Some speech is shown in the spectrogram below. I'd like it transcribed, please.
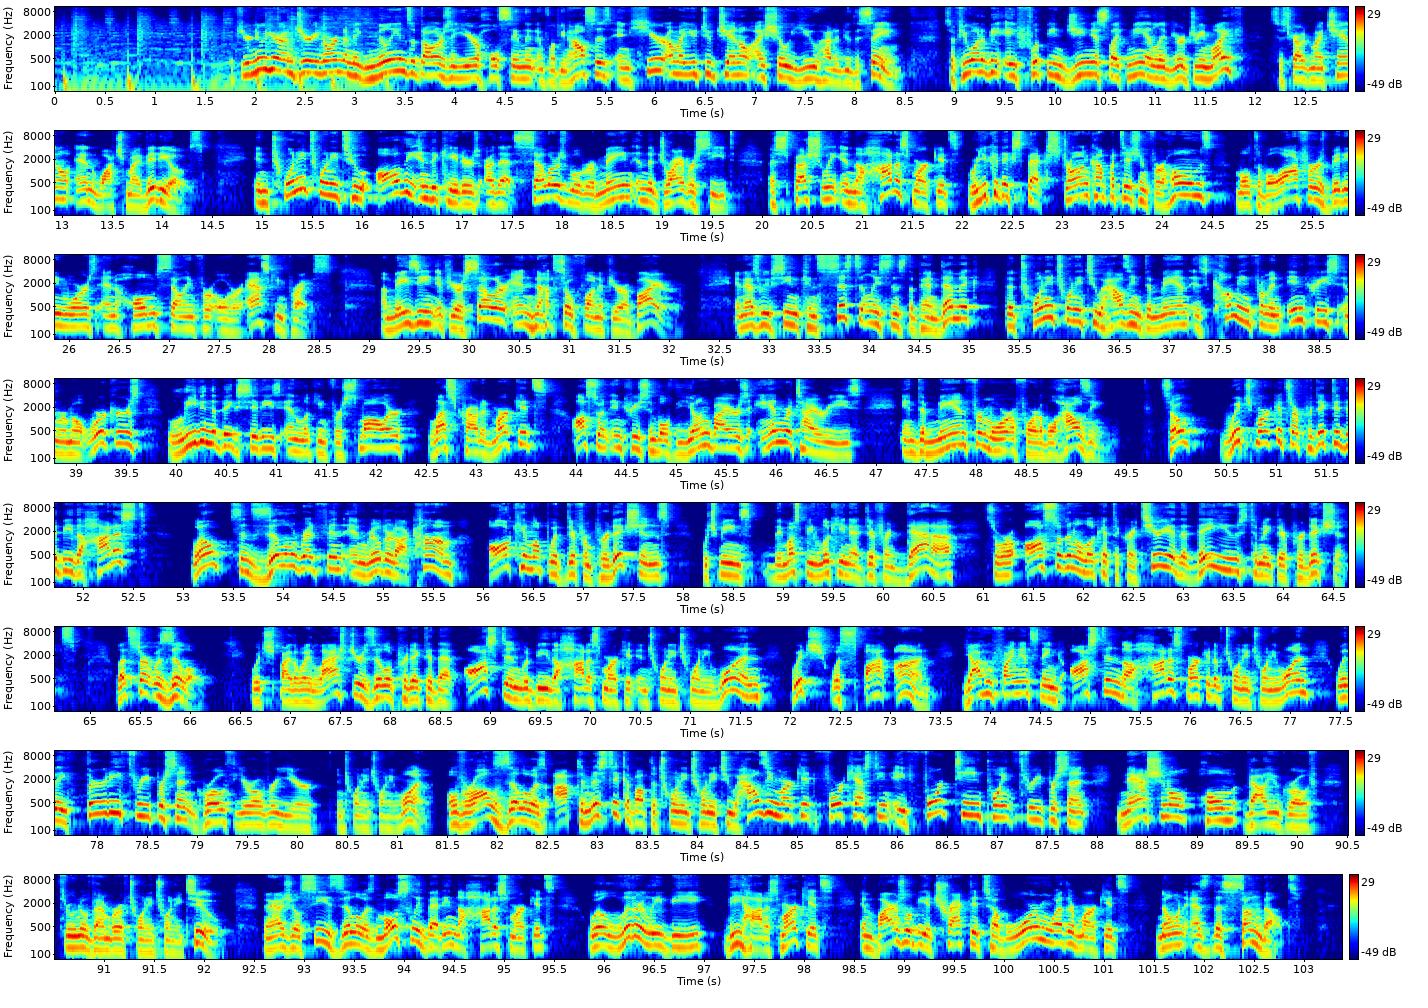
If you're new here, I'm Jerry Norton. I make millions of dollars a year wholesaling and flipping houses, and here on my YouTube channel, I show you how to do the same. So if you want to be a flipping genius like me and live your dream life, subscribe to my channel and watch my videos. In 2022, all the indicators are that sellers will remain in the driver's seat especially in the hottest markets where you can expect strong competition for homes, multiple offers, bidding wars, and homes selling for over asking price. Amazing if you're a seller and not so fun if you're a buyer. And as we've seen consistently since the pandemic, the 2022 housing demand is coming from an increase in remote workers leaving the big cities and looking for smaller, less crowded markets. Also an increase in both young buyers and retirees and demand for more affordable housing. So, which markets are predicted to be the hottest? Well, since Zillow, Redfin, and Realtor.com all came up with different predictions, which means they must be looking at different data. So we're also going to look at the criteria that they use to make their predictions. Let's start with Zillow, which by the way, last year Zillow predicted that Austin would be the hottest market in 2021, which was spot on. Yahoo Finance named Austin the hottest market of 2021 with a 33% growth year over year in 2021. Overall, Zillow is optimistic about the 2022 housing market, forecasting a 14.3% national home value growth through November of 2022. Now, as you'll see, Zillow is mostly betting the hottest markets will literally be the hottest markets, and buyers will be attracted to warm weather markets known as the Sun Belt.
